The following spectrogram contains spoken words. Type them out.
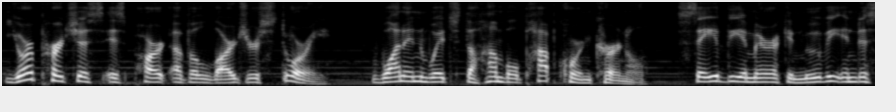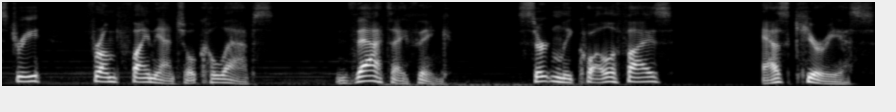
your purchase is part of a larger story, one in which the humble popcorn kernel saved the American movie industry from financial collapse. That, I think, certainly qualifies as curious.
